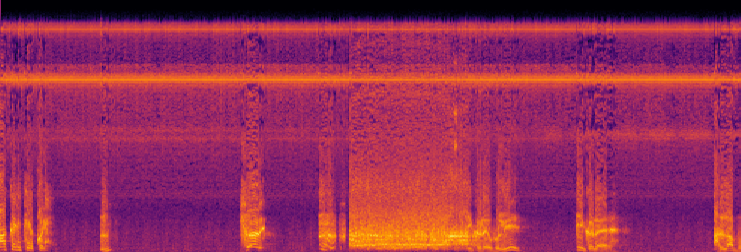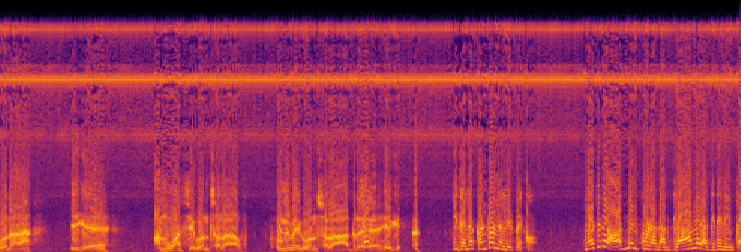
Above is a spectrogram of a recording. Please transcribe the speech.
ಆ ಕಡೆ ತಿರ್ಕೊಳ್ಳಿ. ಹ್ಮ್? ಸರಿ. ಈ ಕಡೆ ಹುಲಿ ಈ ಕಡೆ ಅಲ್ಲ ಭುವನ. ಹೀಗೆ ಅಮಾವಾಸ್ಯೆಗೆ ಒಂದ್ಸಲ ಹುಣ್ಣಿಮೆಗೆ ಒಂದ್ಸಲ ಆದ್ರೆ ಹೇಗೆ? ಇದೆಲ್ಲ ಕಂಟ್ರೋಲ್ನಲ್ಲಿ ಇರ್ಬೇಕು ಮದುವೆ ಆದ್ಮೇಲೆ ಕೂಡ ನಾನ್ ಗ್ಲಾಮರ್ ಆಗಿದ್ದೀನಿ ಅಂತ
